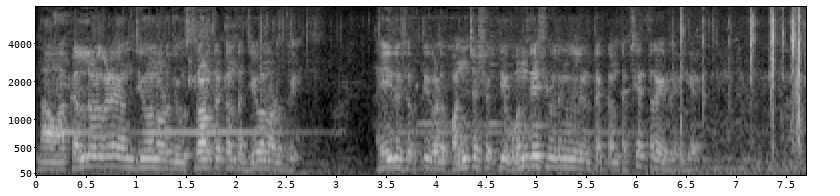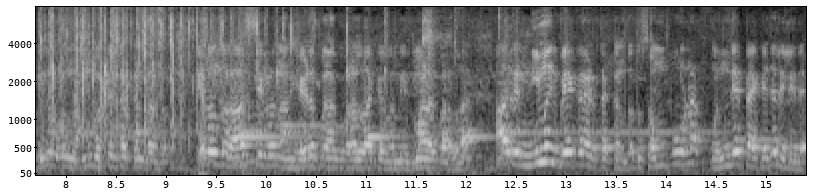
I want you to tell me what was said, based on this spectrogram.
ನಾವು ಆ ಕಲ್ಲೊಳಗಡೆ ಒಂದು ಜೀವ ನೋಡಿದ್ವಿ, ಉಸಿರಾಡ್ತಕ್ಕಂಥ ಜೀವ ನೋಡಿದ್ವಿ. ಐದು ಶಕ್ತಿಗಳು ಪಂಚಶಕ್ತಿ ಒಂದೇ ಶಿವಲಿಂಗದಲ್ಲಿ ಇರ್ತಕ್ಕಂಥ ಕ್ಷೇತ್ರ ಇದೆ ನಿಮಗೆ ಇದು ನಮ್ಗೆ ಗೊತ್ತಿರ್ತಕ್ಕಂಥದ್ದು. ಕೆಲವೊಂದು ರಹಸ್ಯಗಳು ನಾನು ಹೇಳಕ್ ಬರಲ್ಲ ಕೆಲವೊಂದು ಇದು ಮಾಡಕ್ ಬರಲ್ಲ. ಆದ್ರೆ ನಿಮಗೆ ಬೇಕಾಗಿರ್ತಕ್ಕಂಥದ್ದು ಸಂಪೂರ್ಣ ಒಂದೇ ಪ್ಯಾಕೇಜಲ್ಲಿ ಇಲ್ಲಿದೆ.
